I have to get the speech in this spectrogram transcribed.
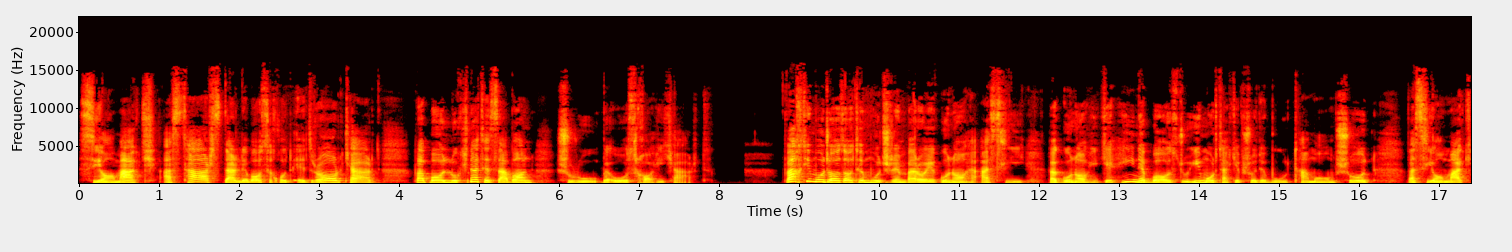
سیامک از ترس در لباس خود ادرار کرد و با لکنت زبان شروع به عذرخواهی کرد. وقتی مجازات مجرم برای گناه اصلی و گناهی که حین بازجویی مرتکب شده بود تمام شد و سیامک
